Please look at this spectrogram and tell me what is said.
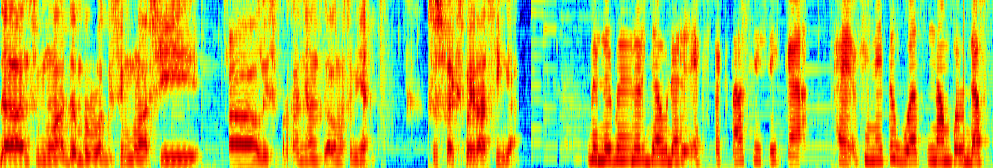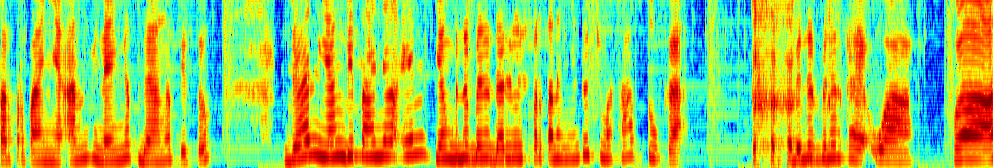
dan simula dan berbagai simulasi uh, list pertanyaan segala macamnya, sesuai ekspektasi nggak? Bener-bener jauh dari ekspektasi sih kak. Kayak Vina itu buat 60 daftar pertanyaan, Vina inget banget itu. Dan yang ditanyain, yang bener-bener dari list pertanyaan itu cuma satu kak bener-bener kayak wah wah.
